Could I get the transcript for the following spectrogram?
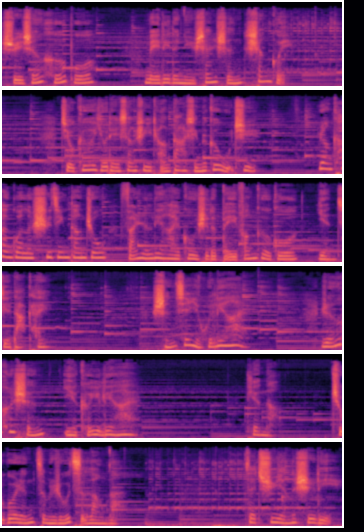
水神河伯、美丽的女山神山鬼。《九歌》有点像是一场大型的歌舞剧，让看惯了《诗经》当中凡人恋爱故事的北方各国眼界大开。神仙也会恋爱，人和神也可以恋爱。天哪，楚国人怎么如此浪漫？在屈原的诗里，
